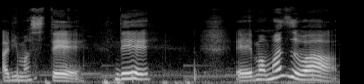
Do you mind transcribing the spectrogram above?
ありまして、で、えー、まあ、まずは、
